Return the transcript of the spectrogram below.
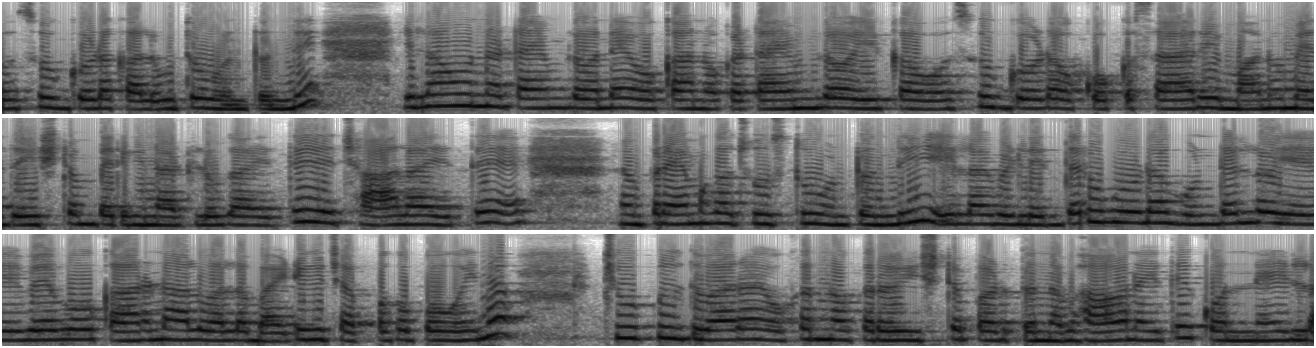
వసుకు కూడా కలుగుతూ ఉంటుంది. ఇలా ఉన్న టైంలోనే ఒకనొక టైంలో ఇక వసుకు కూడా ఒక్కొక్కసారి మను మీద ఇష్టం పెరిగినట్లుగా అయితే చాలా అయితే ప్రేమగా చూస్తూ ఉంటుంది. ఇలా వీళ్ళిద్దరూ కూడా గుండెల్లో ఏవేవో కారణాల వల్ల బయటికి చెప్పకపోయినా చూపుల ద్వారా ఒకరినొకరు ఇష్టపడుతున్న భావన అయితే కొన్నేళ్ళ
